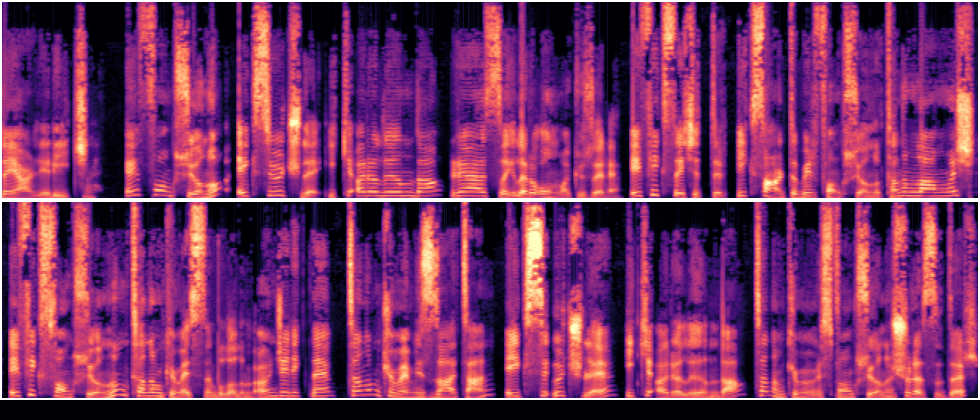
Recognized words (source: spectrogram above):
değerleri için. F fonksiyonu eksi 3 ile 2 aralığında reel sayıları olmak üzere. fx eşittir x artı 1 fonksiyonu tanımlanmış. fx fonksiyonunun tanım kümesini bulalım öncelikle. Tanım kümemiz zaten eksi 3 ile 2 aralığında. Tanım kümemiz fonksiyonun şurasıdır.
